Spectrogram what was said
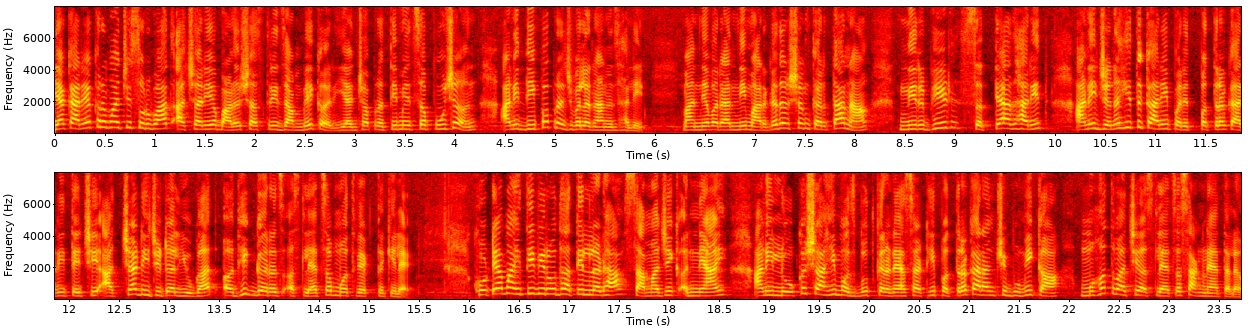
या कार्यक्रमाची सुरुवात आचार्य बाळशास्त्री जांभेकर यांच्या प्रतिमेचं पूजन आणि दीपप्रज्वलनानं झाले. मान्यवरांनी मार्गदर्शन करताना निर्भीड सत्याधारित आणि जनहितकारी परि- पत्रकारितेची आजच्या डिजिटल युगात अधिक गरज असल्याचं मत व्यक्त केलंय. खोट्या माहिती विरोधातील लढा सामाजिक अन्याय आणि लोकशाही मजबूत करण्यासाठी पत्रकारांची भूमिका महत्त्वाची असल्याचं सांगण्यात आलं.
